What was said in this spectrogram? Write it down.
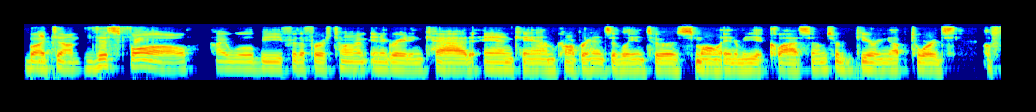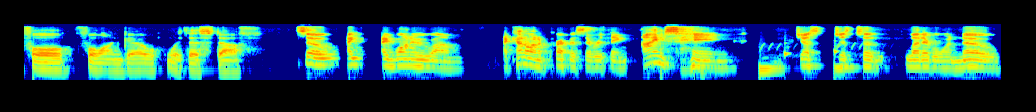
but um, this fall, I will be for the first time integrating CAD and CAM comprehensively into a small intermediate class. So I'm sort of gearing up towards a full full on go with this stuff. So I, I want to um, I kind of want to preface everything I'm saying just just to let everyone know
